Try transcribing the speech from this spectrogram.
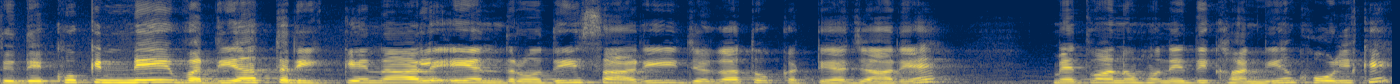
ਤੇ ਦੇਖੋ ਕਿੰਨੇ ਵਧੀਆ ਤਰੀਕੇ ਨਾਲ ਇਹ ਅੰਦਰੋਂ ਦੀ ਸਾਰੀ ਜਗ੍ਹਾ ਤੋਂ ਕੱਟਿਆ ਜਾ ਰਿਹਾ ਹੈ। ਮੈਂ ਤੁਹਾਨੂੰ ਹੁਣੇ ਦਿਖਾਨੀ ਹਾਂ ਖੋਲ ਕੇ।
